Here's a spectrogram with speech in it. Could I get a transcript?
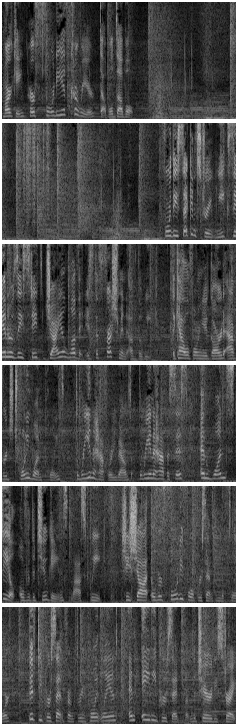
marking her 40th career double double. For the second straight week, San Jose State's Jyah LoVett is the freshman of the week. The California guard averaged 21 points, 3.5 rebounds, 3.5 assists, and 1 steal over the two games last week. She shot over 44% from the floor, 50% from three point land, and 80% from the charity stripe.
